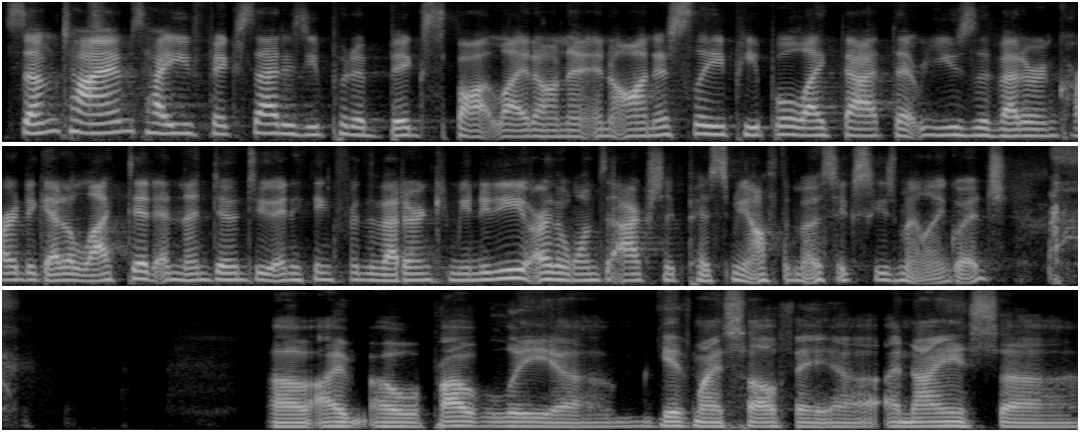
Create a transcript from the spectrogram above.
sometimes how you fix that is you put a big spotlight on it and honestly people like that that use the veteran card to get elected and then don't do anything for the veteran community are the ones that actually piss me off the most excuse my language uh, I, I, will probably um, give myself a uh, a nice uh,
